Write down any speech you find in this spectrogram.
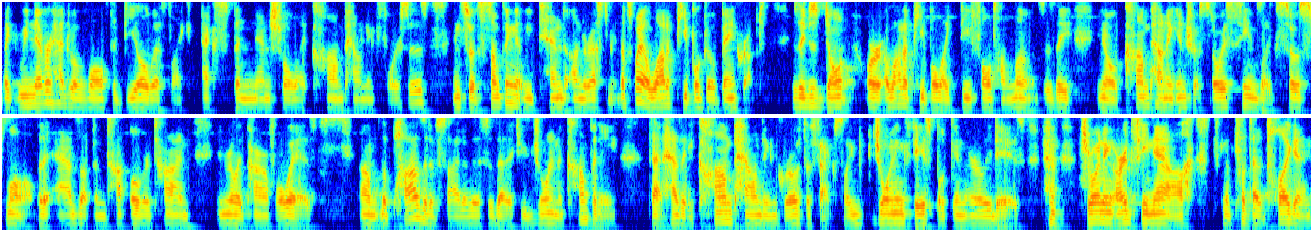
like we never had to evolve to deal with like exponential like compounding forces. And so it's something that we tend to underestimate. That's why a lot of people go bankrupt is they just don't, or a lot of people like default on loans, is they, you know, compounding interest. It always seems like so small, but it adds up in over time in really powerful ways. Um, the positive side of this is that if you join a company that has a compounding growth effect, so like joining Facebook in the early days, joining Artsy now, I'm just going to put that plug in,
